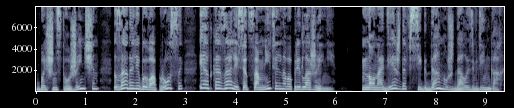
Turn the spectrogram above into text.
Большинство женщин задали бы вопросы и отказались от сомнительного предложения. Но Надежда всегда нуждалась в деньгах,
